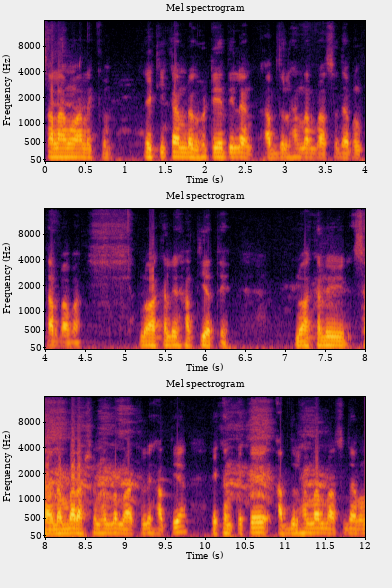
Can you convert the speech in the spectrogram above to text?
সালামু আলাইকুম। একই কাণ্ড ঘটিয়ে দিলেন আব্দুল হান্নান মাসুদ এবং তার বাবা। নোয়াখালীর হাতিয়াতে। নোয়াখালীর ছয় নম্বর আসন হলো নোয়াখালীর হাতিয়া। এখান থেকে আব্দুল হান্নান মাসুদ এবং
